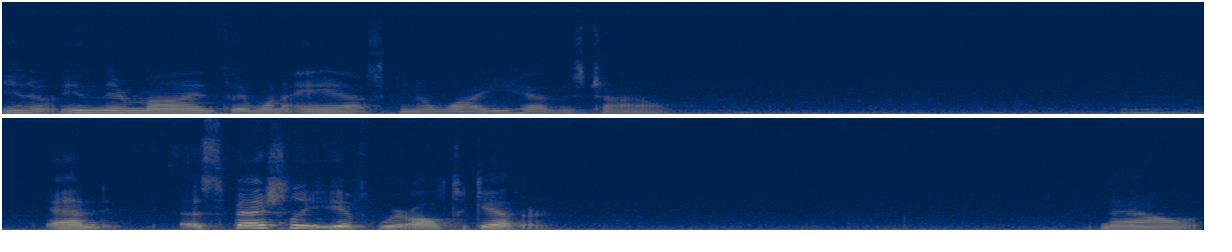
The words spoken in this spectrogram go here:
you know in their minds they want to ask, you know, why do you have this child? And especially if we're all together. Now,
